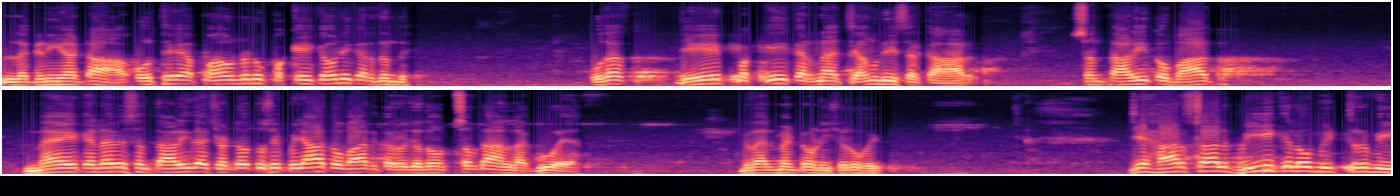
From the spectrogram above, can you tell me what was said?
ਲੱਗਣੀਆਂ ਢਾਹ, ਉੱਥੇ ਆਪਾਂ ਉਹਨਾਂ ਨੂੰ ਪੱਕੇ ਕਿਉਂ ਨਹੀਂ ਕਰ ਦਿੰਦੇ? ਉਹਦਾ ਜੇ ਪੱਕੇ ਕਰਨਾ ਚਾਹੁੰਦੀ ਸਰਕਾਰ 47 ਤੋਂ ਬਾਅਦ, ਮੈਂ ਇਹ ਕਹਿੰਦਾ ਵੀ 47 ਦਾ ਛੱਡੋ, ਤੁਸੀਂ 50 ਤੋਂ ਬਾਅਦ ਕਰੋ ਜਦੋਂ ਸੰਵਿਧਾਨ ਲਾਗੂ ਹੋਇਆ। ਡਿਵੈਲਪਮੈਂਟ ਹੋਣੀ ਸ਼ੁਰੂ ਹੋਈ। ਜੇ ਹਰ ਸਾਲ 20 ਕਿਲੋਮੀਟਰ ਵੀ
